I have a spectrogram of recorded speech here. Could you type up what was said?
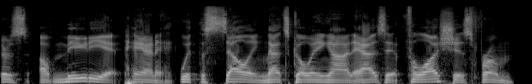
There's immediate panic with the selling that's going on as it flushes from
